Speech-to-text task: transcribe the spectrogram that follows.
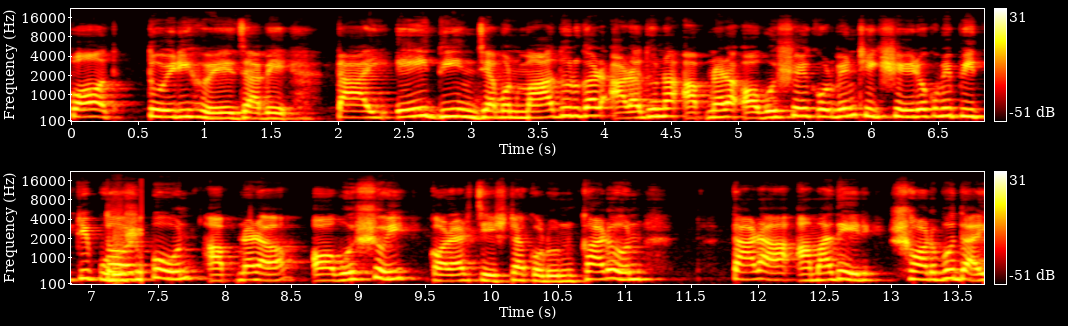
পথ তৈরি হয়ে যাবে। তাই এই দিন যেমন মা দুর্গার আরাধনা আপনারা অবশ্যই করবেন ঠিক সেই রকমই পিতৃপুরুষপণ আপনারা অবশ্যই করার চেষ্টা করুন। কারণ তারা আমাদের সর্বদাই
